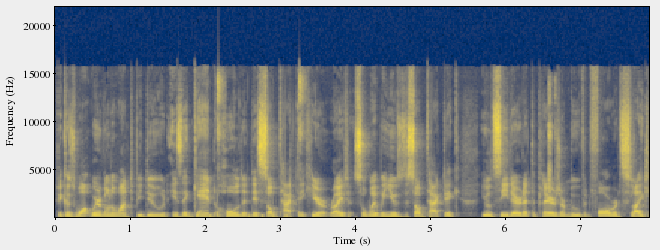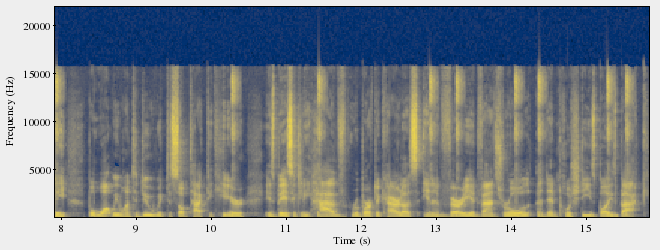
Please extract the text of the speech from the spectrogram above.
because what we're going to want to be doing is again holding this sub tactic here, right? So when we use the sub tactic, you'll see there that the players are moving forward slightly. But what we want to do with the sub tactic here is basically have Roberto Carlos in a very advanced role and then push these boys back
